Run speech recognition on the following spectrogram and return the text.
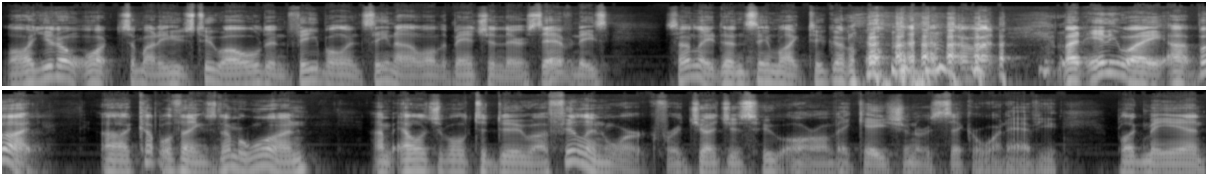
law. You don't want somebody who's too old and feeble and senile on the bench in their 70s. Suddenly, it doesn't seem like too good a law. but, but anyway, uh, but uh, a couple of things. Number one, I'm eligible to do uh, fill in work for judges who are on vacation or sick or what have you. Plug me in.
